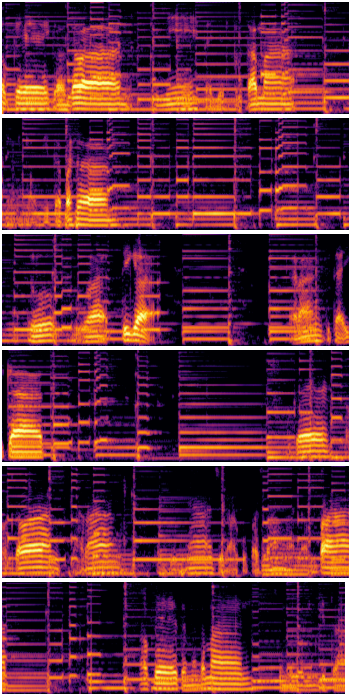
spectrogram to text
Oke kawan-kawan ini tajur pertama kita pasang satu dua tiga. Sekarang kita ikat. Oke kawan-kawan sekarang tentunya sudah aku pasang ada empat. Oke teman-teman sebelum kita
